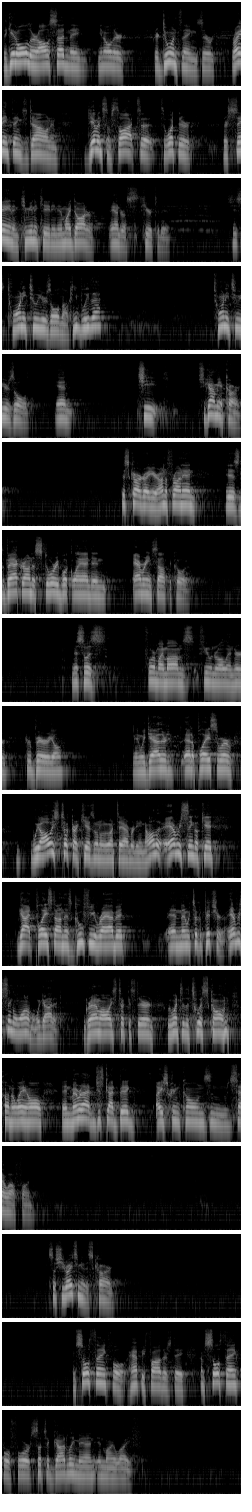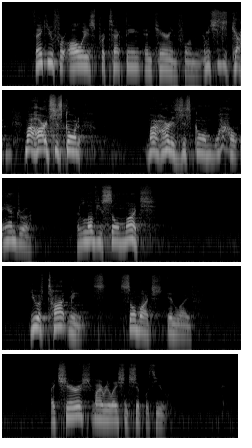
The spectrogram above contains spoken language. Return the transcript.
They get older, all of a sudden they, you know, they're they're doing things, they're writing things down and giving some thought to, to what they're they're saying and communicating. And my daughter, Andress, here today. She's 22 years old now. Can you believe that? 22 years old. And she, she got me a card. This card right here on the front end is the background of Storybook Land in Aberdeen, South Dakota. And this was for my mom's funeral and her, her burial. And we gathered at a place where we always took our kids when we went to Aberdeen. All the, every single kid got placed on this goofy rabbit, and then we took a picture. Every single one of them, we got it. Grandma always took us there, and we went to the twist cone on the way home. And remember that? just got big ice cream cones, and we just had a lot of fun. So she writes me this card. I'm so thankful. Happy Father's Day. I'm so thankful for such a godly man in my life. Thank you for always protecting and caring for me. I mean, she's just got, my heart's just going, my heart is just going, wow, Andra, I love you so much. You have taught me so much in life. I cherish my relationship with you.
